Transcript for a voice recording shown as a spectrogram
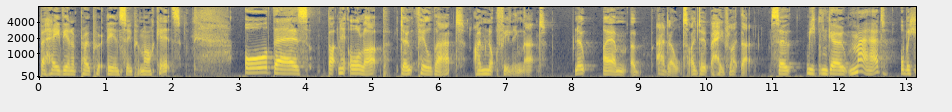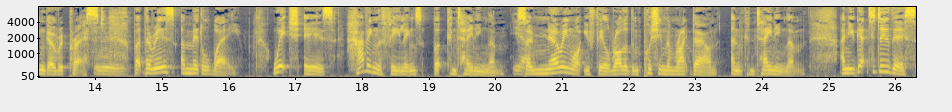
behave inappropriately in supermarkets. Or there's button it all up, don't feel that, I'm not feeling that. Nope, I am an adult, I don't behave like that. So we can go mad or we can go repressed. Mm. But there is a middle way, which is having the feelings but containing them. Yeah. So knowing what you feel rather than pushing them right down and containing them. And you get to do this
